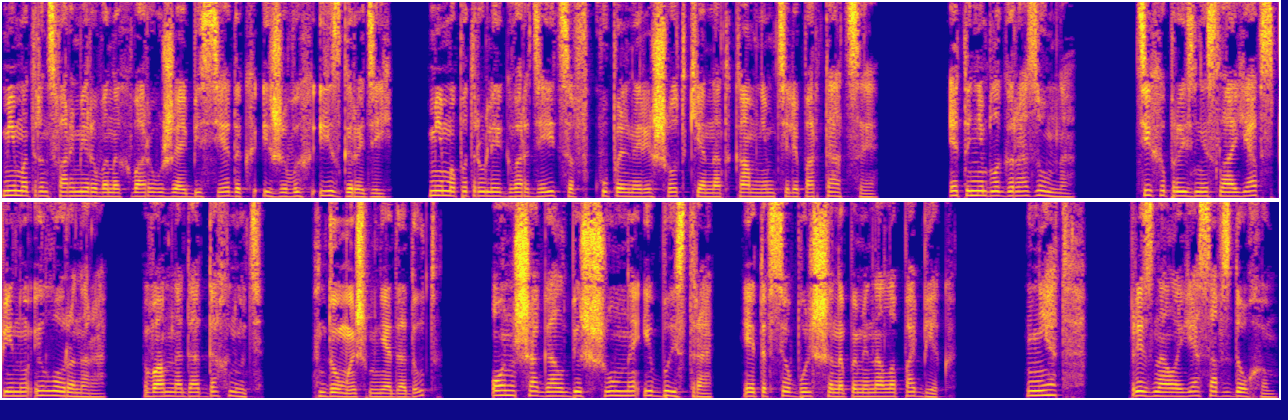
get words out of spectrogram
мимо трансформированных в оружие беседок и живых изгородей, мимо патрулей гвардейцев в купольной решетке над камнем телепортации. «Это неблагоразумно», — тихо произнесла я в спину и Лоренора. «Вам надо отдохнуть». «Думаешь, мне дадут?» Он шагал бесшумно и быстро, и это все больше напоминало побег. «Нет, признала я со вздохом.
